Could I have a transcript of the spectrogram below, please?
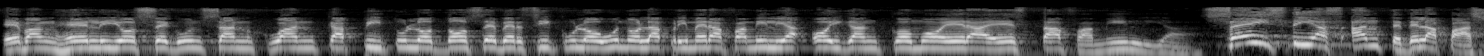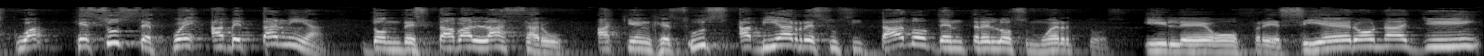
Evangelio según San Juan capítulo 12 versículo 1, la primera familia, oigan cómo era esta familia. Seis días antes de la Pascua, Jesús se fue a Betania, donde estaba Lázaro, a quien Jesús había resucitado de entre los muertos y le ofrecieron allí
